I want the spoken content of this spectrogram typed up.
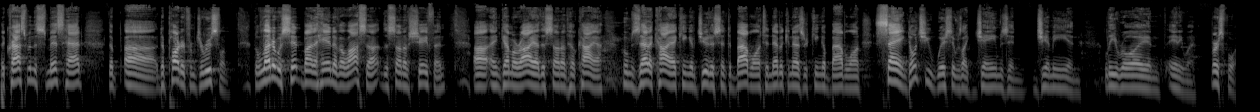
the craftsmen, the smiths had the, uh, departed from Jerusalem. The letter was sent by the hand of Elasah, the son of Shaphan, uh, and Gemariah, the son of Hilkiah, whom Zedekiah, king of Judah, sent to Babylon to Nebuchadnezzar, king of Babylon, saying, Don't you wish it was like James and Jimmy and Leroy and anyway. Verse 4.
